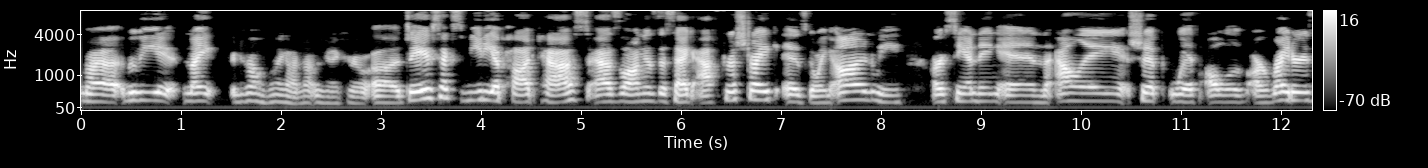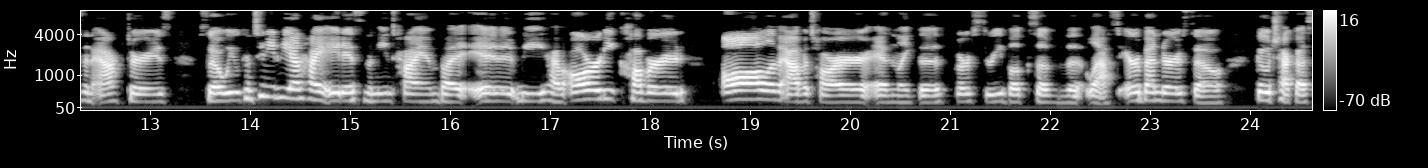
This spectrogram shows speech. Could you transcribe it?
my movie night. Oh my god, not movie night crew. Uh, Deus Ex Media podcast. As long as the SAG AFTRA strike is going on, we are standing in allyship with all of our writers and actors so we will continue to be on hiatus in the meantime, but it, we have already covered all of Avatar and like the first three books of the Last Airbender. So go check us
